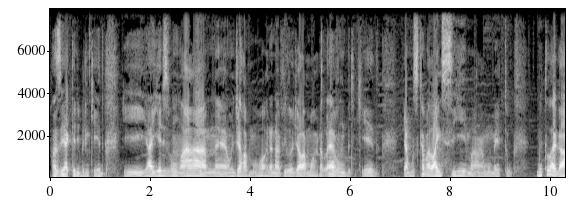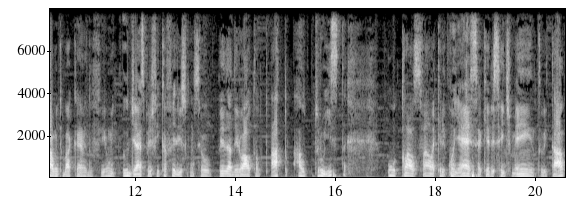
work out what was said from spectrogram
fazer aquele brinquedo. E aí eles vão lá, né, onde ela mora, na vila onde ela mora, levam um brinquedo e a música vai lá em cima, é um momento muito legal, muito bacana do filme. O Jasper fica feliz com seu verdadeiro ato, ato altruísta. O Klaus fala que ele conhece aquele sentimento e tal,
